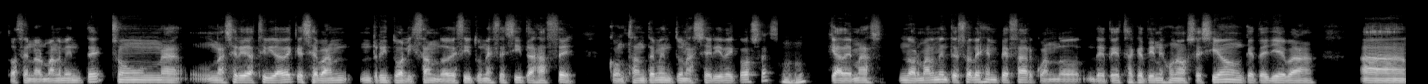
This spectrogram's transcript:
Entonces, normalmente son una, una serie de actividades que se van ritualizando. Es decir, tú necesitas hacer constantemente una serie de cosas que además normalmente sueles empezar cuando detectas que tienes una obsesión que te lleva a,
